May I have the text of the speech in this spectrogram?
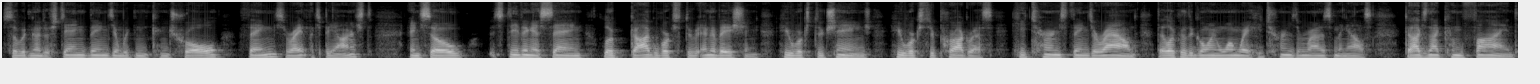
so we can understand things and we can control things, right? Let's be honest. And so Stephen is saying, look, God works through innovation. He works through change. He works through progress. He turns things around that look like they're going one way. He turns them around to something else. God's not confined.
